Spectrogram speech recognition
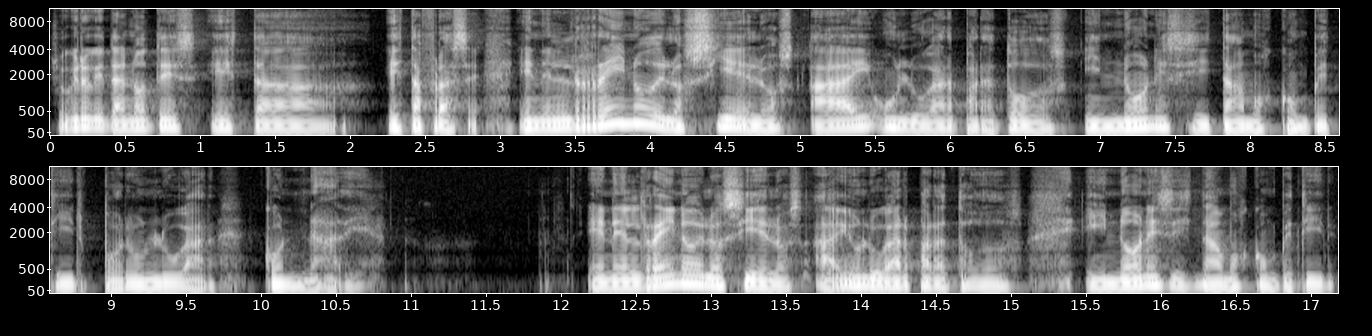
Yo creo que te anotes esta, esta frase, en el reino de los cielos hay un lugar para todos y no necesitamos competir por un lugar con nadie. En el reino de los cielos hay un lugar para todos y no necesitamos competir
